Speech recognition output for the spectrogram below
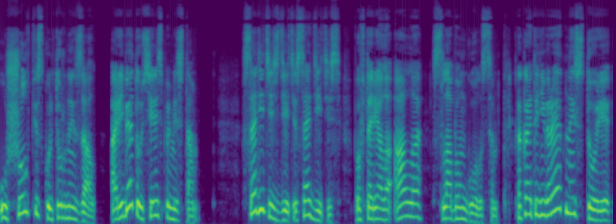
ушел в физкультурный зал, а ребята уселись по местам. «Садитесь, дети, садитесь», — повторяла Алла слабым голосом. «Какая-то невероятная история,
